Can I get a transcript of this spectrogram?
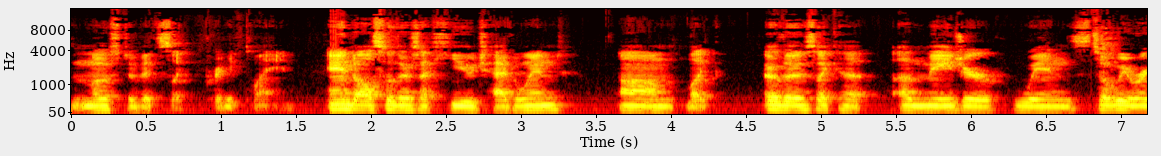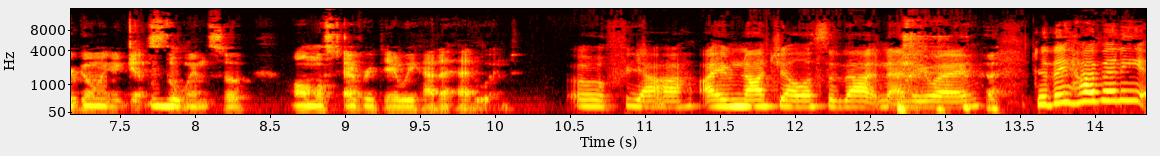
most of it's like pretty plain, and also there's a huge headwind. Um, like or there's like a, a major wind, so we were going against the Mhm. wind. So almost every day we had a headwind. Oof, yeah. I am not jealous of that in any way. did they have any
